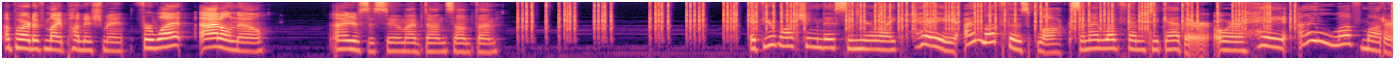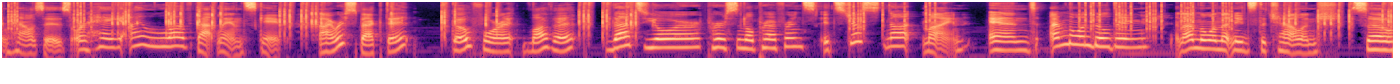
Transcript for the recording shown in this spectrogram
A part of my punishment. For what? I don't know. I just assume I've done something. If you're watching this and you're like, hey, I love those blocks and I love them together, or hey, I love modern houses, or hey, I love that landscape, I respect it. Go for it. Love it. That's your personal preference. It's just not mine. And I'm the one building, and I'm the one that needs the challenge. So,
